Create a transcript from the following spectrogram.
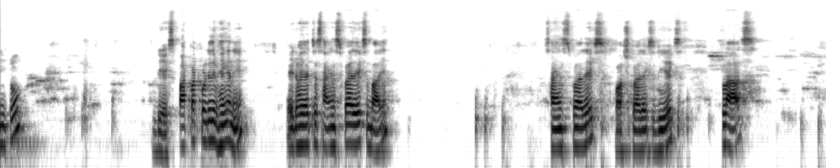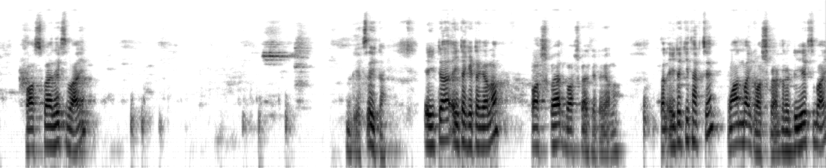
into dx part part করে যদি ভেঙে নিই এটা হয়ে যাচ্ছে sine square x by sine square x cos square x dx plus cos square x by dx এইটা। এইটা এইটা কেটে গেল কস স্কোয়ার কস স্কোয়ার কেটে গেল। তাহলে এইটা কি থাকছে? ওয়ান বাই কস স্কোয়ার তাহলে dx by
